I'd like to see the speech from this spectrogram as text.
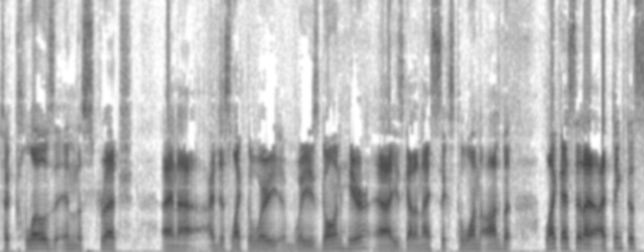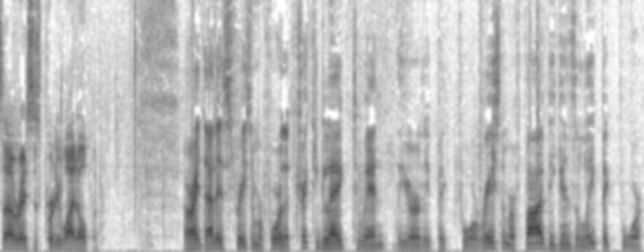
to close in the stretch. And uh, I just like the way, way he's going here. Uh, he's got a nice six to one odds, but like I said, I, I think this uh, race is pretty wide open. All right, that is race number four, the tricky leg to end the early pick four. Race number five begins the late pick four.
